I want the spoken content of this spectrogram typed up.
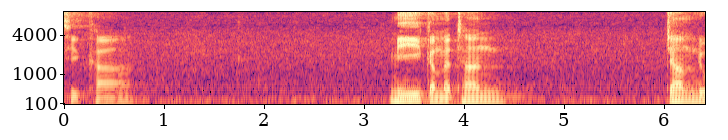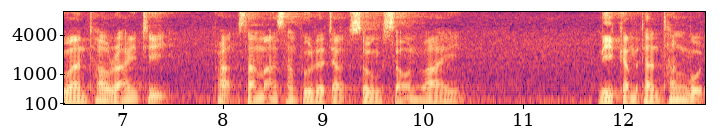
สิกขา มีกรรมฐานจำนวนเท่าไหร่ที่พระสัมมาสัมพุทธเจ้าทรงสอนไว้ มีกรรมฐานทั้งหมด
